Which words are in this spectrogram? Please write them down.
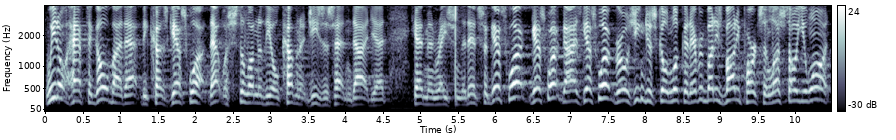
we don't have to go by that because guess what? That was still under the old covenant. Jesus hadn't died yet, he hadn't been raised from the dead. So, guess what? Guess what, guys? Guess what, girls? You can just go look at everybody's body parts and lust all you want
